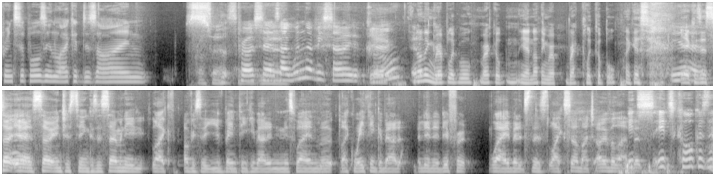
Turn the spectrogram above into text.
principles in like a design process. process. Yeah. Like, wouldn't that be so cool? Yeah. Nothing replicable, repli- yeah, nothing rep- replicable, I guess. Yeah, because yeah, it's so yeah, it's so interesting because there's so many like obviously you've been thinking about it in this way, and like we think about it in a different way, but it's there's like so much overlap. It's but it's cool because the,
